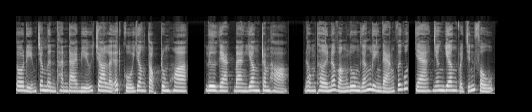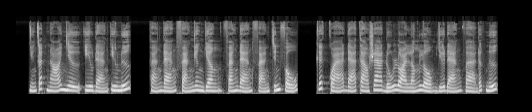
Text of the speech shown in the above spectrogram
tô điểm cho mình thành đại biểu cho lợi ích của dân tộc Trung Hoa, lừa gạt bàn dân trăm họ. Đồng thời nó vẫn luôn gắn liền đảng với quốc gia, nhân dân và chính phủ. Những cách nói như yêu đảng, yêu nước, phản đảng, phản nhân dân, phản đảng, phản chính phủ. Kết quả đã tạo ra đủ loài lẫn lộn giữa đảng và đất nước.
